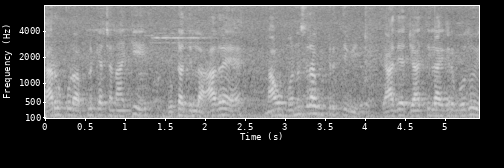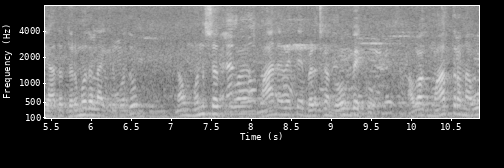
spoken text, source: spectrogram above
ಯಾರೂ ಕೂಡ ಅಪ್ಲಿಕೇಶನ್ ಹಾಕಿ ಹುಟ್ಟೋದಿಲ್ಲ ಆದರೆ ನಾವು ಮನುಷ್ಯರಾಗಿ ಹುಟ್ಟಿರ್ತೀವಿ ಯಾವುದೇ ಜಾತಿಲಾಗಿರ್ಬೋದು, ಯಾವುದೇ ಧರ್ಮದಲ್ಲಾಗಿರ್ಬೋದು, ನಾವು ಮನುಷ್ಯತ್ವ, ಮಾನವೀಯತೆ ಬೆಳೆಸ್ಕೊಂಡು ಹೋಗಬೇಕು. ಅವಾಗ ಮಾತ್ರ ನಾವು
